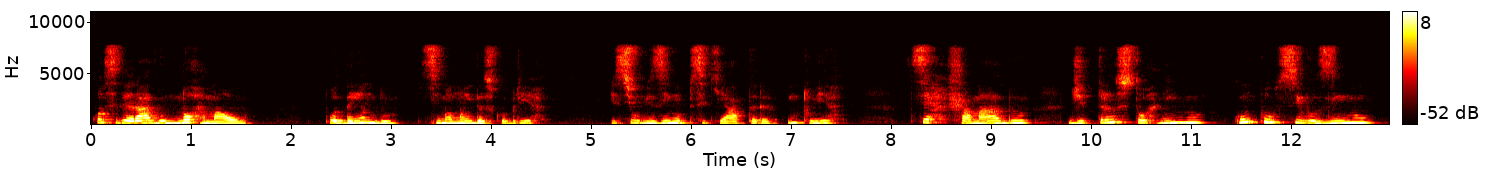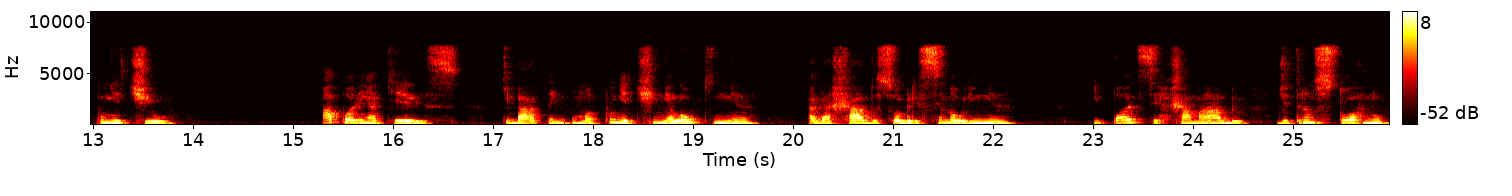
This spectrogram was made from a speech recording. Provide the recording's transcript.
considerado normal, podendo, se mamãe descobrir e se o vizinho psiquiatra intuir, ser chamado de transtorninho compulsivozinho punhetil Há, porém, aqueles que batem uma punhetinha louquinha, agachado sobre cenourinha, e pode ser chamado de transtorno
